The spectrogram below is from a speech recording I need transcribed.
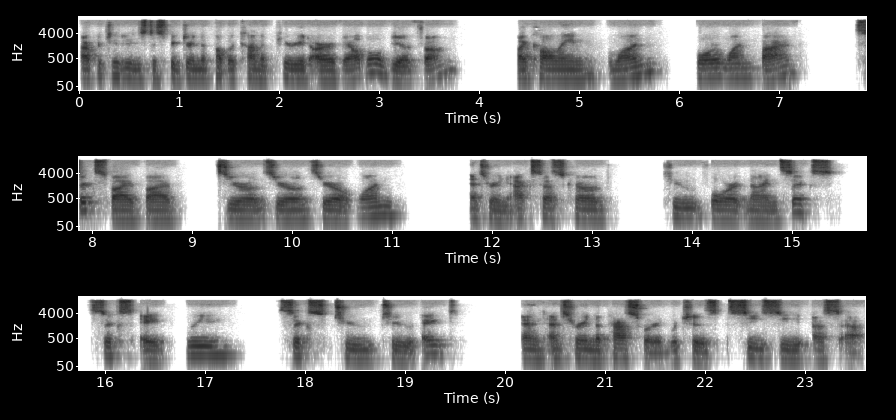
Opportunities to speak during the public comment period are available via phone by calling 1 415 655 0001, entering access code 2496 683 6228, and entering the password, which is CCSF.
